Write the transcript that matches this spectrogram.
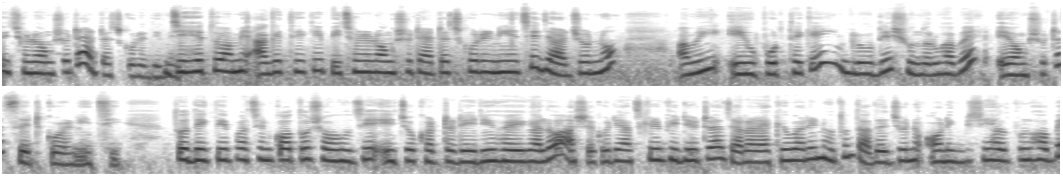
পিছনের অংশটা অ্যাটাচ করে দিবেন। যেহেতু আমি আগে থেকে পিছনের অংশটা অ্যাটাচ করে নিয়েছি, যার জন্য আমি এই উপর থেকেই গ্লু দিয়ে সুন্দরভাবে এই অংশটা সেট করে নিচ্ছি তো দেখতেই পাচ্ছেন কত সহজে এই চোখারটা রেডি হয়ে গেল। আশা করি আজকের ভিডিওটা যারা একেবারেই নতুন, তাদের জন্য অনেক বেশি হেল্পফুল হবে।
